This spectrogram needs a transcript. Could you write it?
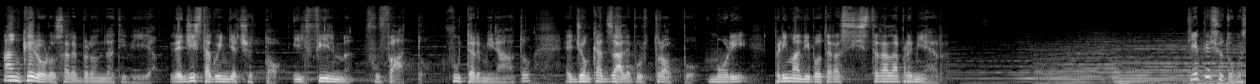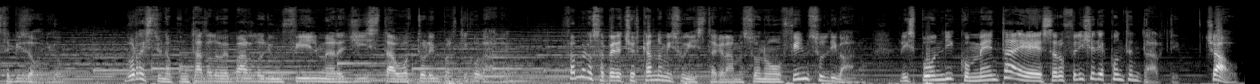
anche loro sarebbero andati via. Il regista quindi accettò, il film fu fatto fu terminato e John Cazzale purtroppo morì prima di poter assistere alla premiere. Ti è piaciuto questo episodio? Vorresti una puntata dove parlo di un film, regista o attore in particolare? Fammelo sapere cercandomi su Instagram, sono Film sul Divano. Rispondi, commenta e sarò felice di accontentarti. Ciao!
